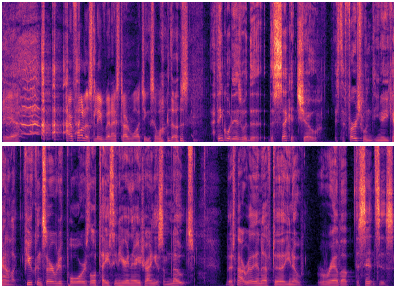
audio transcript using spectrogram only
Yeah. I fall asleep when I start watching some of those. I think what it is with the, the second show it's the first one, you know, you kind of like a few conservative pours, a little tasting here and there. You try and get some notes, but it's not really enough to, you know, rev up the senses.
